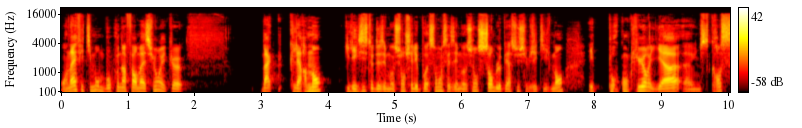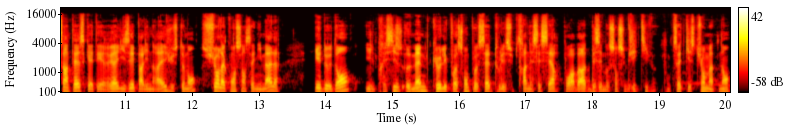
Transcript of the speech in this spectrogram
on a effectivement beaucoup d'informations et que, bah, clairement, il existe des émotions chez les poissons et ces émotions semblent perçues subjectivement. Et pour conclure, il y a euh, une grosse synthèse qui a été réalisée par l'INRAE justement sur la conscience animale et dedans, ils précisent eux-mêmes que les poissons possèdent tous les substrats nécessaires pour avoir des émotions subjectives. Donc cette question maintenant,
